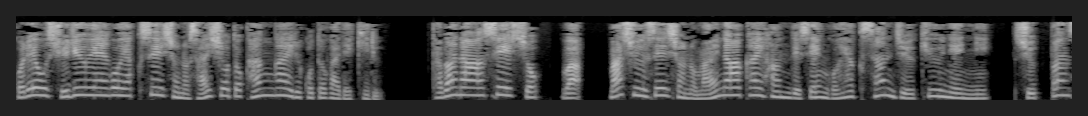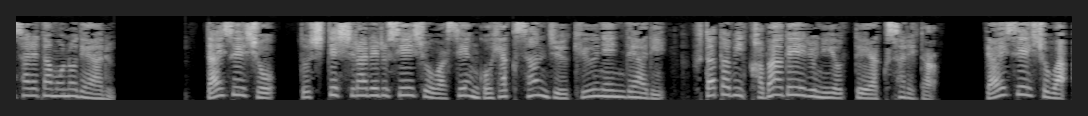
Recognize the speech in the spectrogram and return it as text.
これを主流英語訳聖書の最初と考えることができる。タバナー聖書は、マシュー聖書のマイナー改版で1539年に出版されたものである。大聖書として知られる聖書は1539年であり、再びカバーデールによって訳された。大聖書は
